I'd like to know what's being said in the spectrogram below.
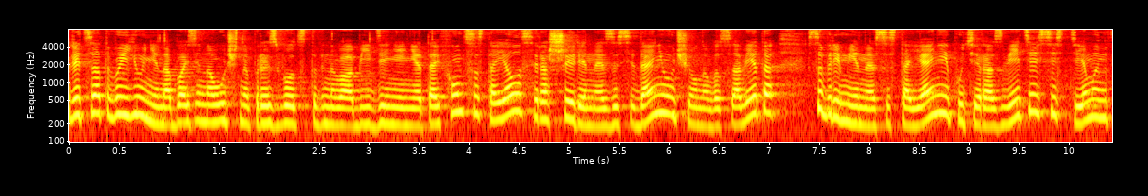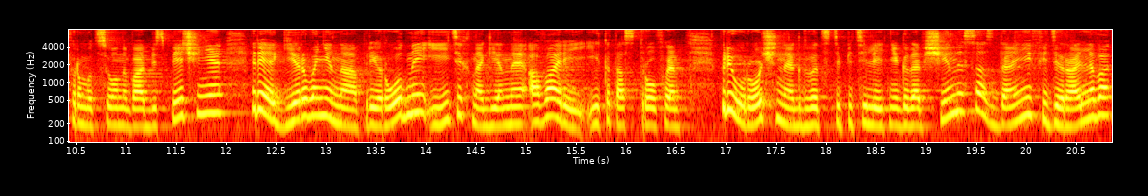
30 июня на базе научно-производственного объединения «Тайфун» состоялось расширенное заседание ученого совета «Современное состояние и пути развития системы информационного обеспечения реагирования на природные и техногенные аварии и катастрофы», приуроченное к 25-летней годовщине создания Федерального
